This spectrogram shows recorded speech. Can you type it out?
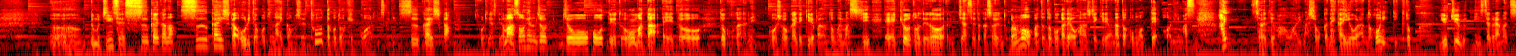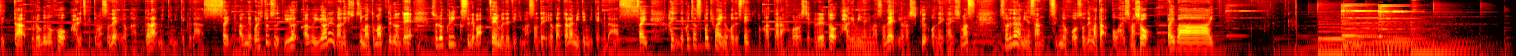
うん、でも人生数回かな？数回しか降りたことないかもしれない。通ったことは結構あるんですけどね。数回しか降りてないですけど、まあその辺の情報っていうともまた、えっ、ー、と、どこかでね、ご紹介できればなと思いますし、えー、京都での打ち合わせとかそういうところもまたどこかでお話できればなと思っております。はい。それでは終わりましょうかね。概要欄の方に TikTok、YouTube、Instagram、Twitter、ブログの方貼り付けてますので、よかったら見てみてください。あのね、これ一つ、あの URL がね、一つにまとまってるので、それをクリックすれば全部出てきますので、よかったら見てみてください。はい。で、こちら Spotify の方ですね。よかったらフォローしてくれると励みになりますので、よろしくお願いします。それでは皆さん、次の放送でまたお会いしましょう。バイバーイ。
